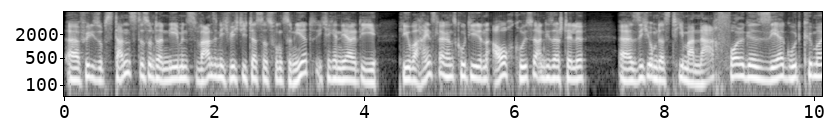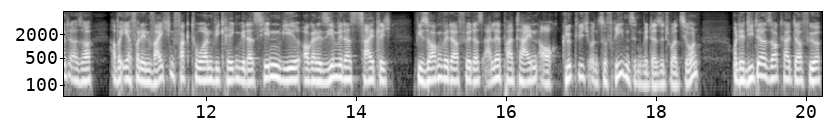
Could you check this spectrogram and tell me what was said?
äh, für die Substanz des Unternehmens wahnsinnig wichtig, dass das funktioniert. Ich kenne ja die Liebe Heinzler ganz gut, die dann auch, Grüße an dieser Stelle, äh, sich um das Thema Nachfolge sehr gut kümmert. Also, aber eher von den weichen Faktoren. Wie kriegen wir das hin? Wie organisieren wir das zeitlich? Wie sorgen wir dafür, dass alle Parteien auch glücklich und zufrieden sind mit der Situation? Und der Dieter sorgt halt dafür,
